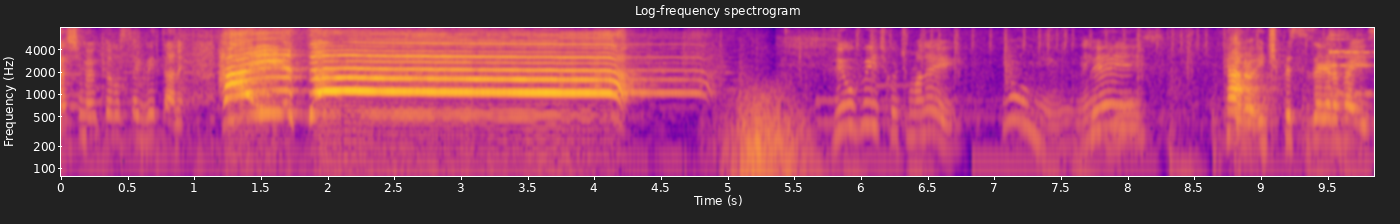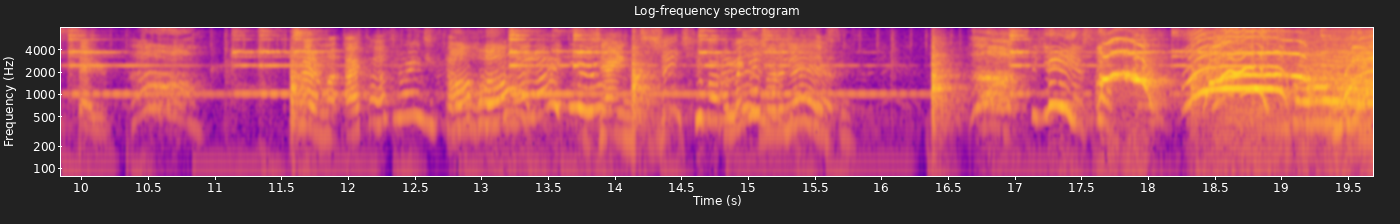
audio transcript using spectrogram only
Acham mesmo que eu não sei gritar, né? Raíssa! Viu o vídeo que eu te mandei? Não, nem aí. vi. Cara, a gente precisa gravar isso, sério. Cara, mas aquela trend. Aham. Gente, gente, que barulho é esse? Que que é isso? Ô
